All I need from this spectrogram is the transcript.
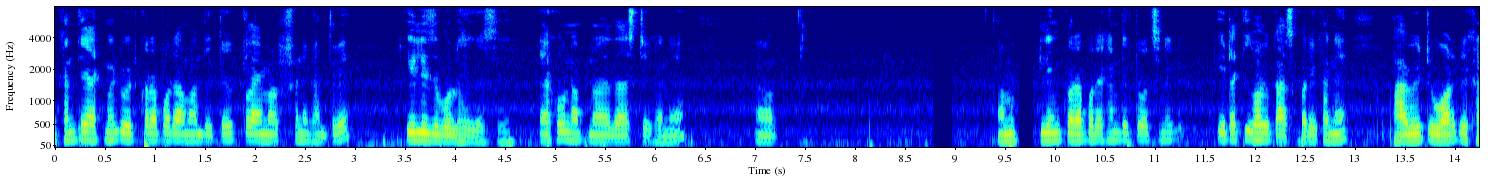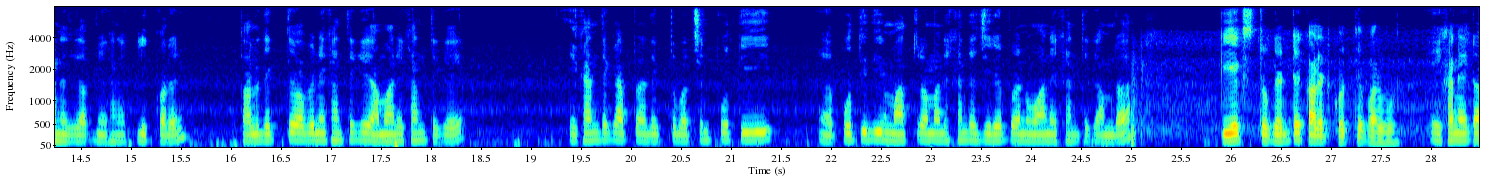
এখান থেকে এক মিনিট ওয়েট করার পরে আমাদের তো ক্লাইম অপশন এখান থেকে এলিজিবল হয়ে গেছে। এখন আপনারা জাস্ট এখানে আমি ক্লেম করার পরে এখানে দেখতে পাচ্ছেন এটা কীভাবে কাজ করে এখানে হাউ ইট ওয়ার্ক এখানে যদি আপনি এখানে ক্লিক করেন, তাহলে দেখতে পাবেন এখান থেকে, আমার এখান থেকে এখান থেকে আপনারা দেখতে পাচ্ছেন প্রতি প্রতিদিন মাত্র আমার এখান থেকে জিরো পয়েন্ট ওয়ান এখান থেকে আমরা টিএক্স টোকেনটা কালেক্ট করতে পারব। এখানে এটা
